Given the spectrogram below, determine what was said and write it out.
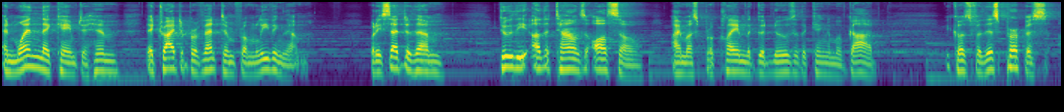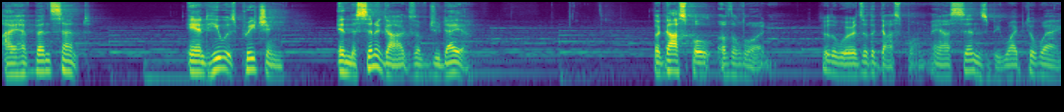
and when they came to him, they tried to prevent him from leaving them. But he said to them, To the other towns also I must proclaim the good news of the kingdom of God because for this purpose I have been sent. And he was preaching in the synagogues of Judea. The Gospel of the Lord. Through the words of the Gospel, may our sins be wiped away.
